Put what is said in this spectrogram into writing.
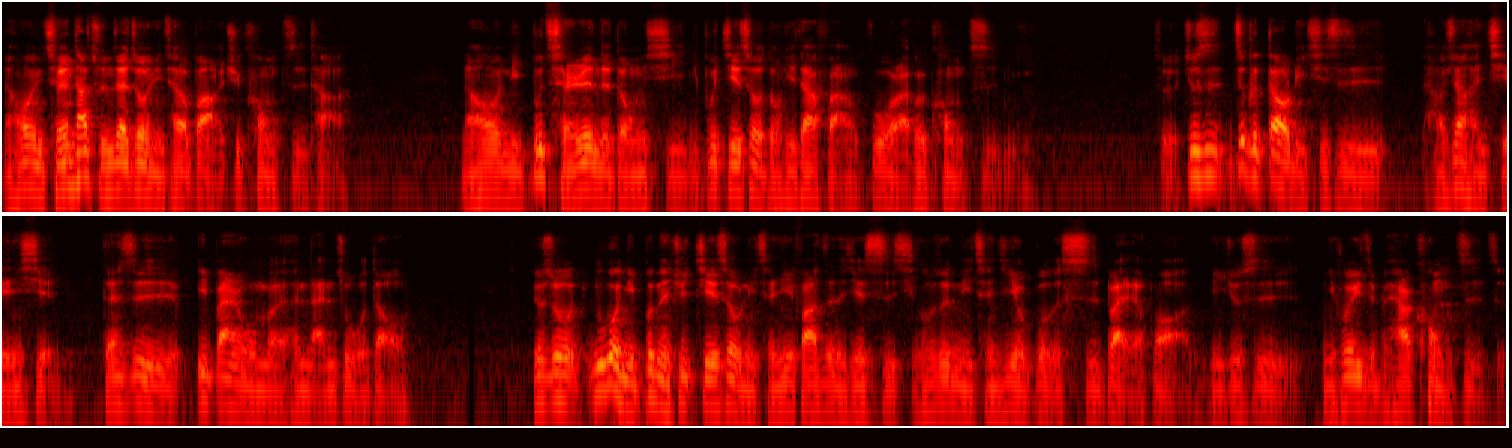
然后你承认它存在之后，你才有办法去控制它。然后你不承认的东西，你不接受的东西，它反而过来会控制你。就是这个道理，其实好像很浅显。但是一般人我们很难做到，就是说，如果你不能去接受你曾经发生的一些事情，或者说你曾经有过的失败的话，你就是你会一直被他控制着，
